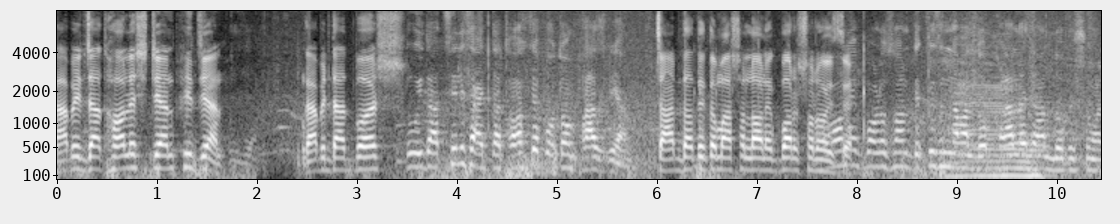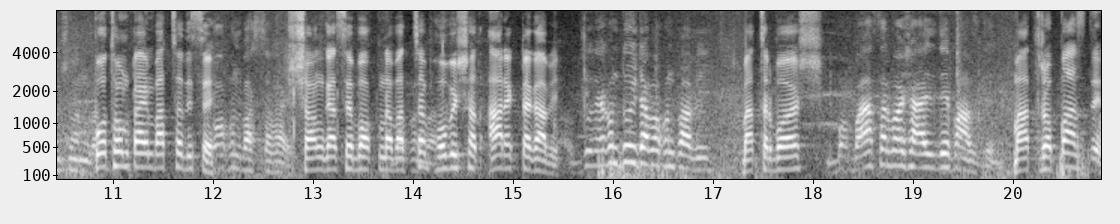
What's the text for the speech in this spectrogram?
গাবির জাত হলস্টিয়ান ফিজিয়ান গাবির দাঁত বয়স? দুই দাঁত ছিল চার দাঁত হচ্ছে প্রথম ফার্স্ট বিয়াম চার দাঁতে তো মার্শাল্লাহ অনেক বড় সড় হয়েছে। অনেক বড় সমান দেখতেছেন না আমার লোক খাড়ালে যে আমার লোকের সমান সমান প্রথম টাইম বাচ্চা দিছে। কখন বাচ্চা ভাই সঙ্গে আছে বকনা বাচ্চা ভবিষ্যৎ আর একটা গাবি। এখন দুইটা কখন পাবি। বাচ্চার বয়স? বাচ্চার বয়স আজ দিয়ে পাঁচ দিন। মাত্র পাঁচ দিন।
